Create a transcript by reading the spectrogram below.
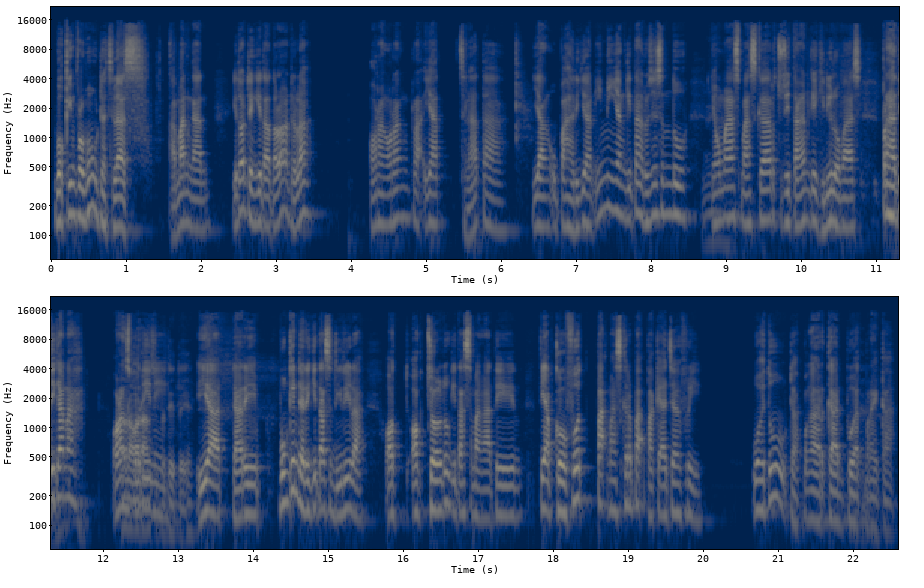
working from home udah jelas aman kan. Itu ada yang kita tolong adalah orang-orang rakyat jelata yang upah harian ini yang kita harusnya sentuh. Iya. Nyong mas, masker, cuci tangan kayak gini loh mas. Perhatikanlah orang, seperti Orang-orang ini. seperti itu ya. Iya dari mungkin dari kita sendiri lah. Okjol tuh kita semangatin. Tiap GoFood, Pak masker Pak pakai aja free. Wah itu udah penghargaan buat mereka.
